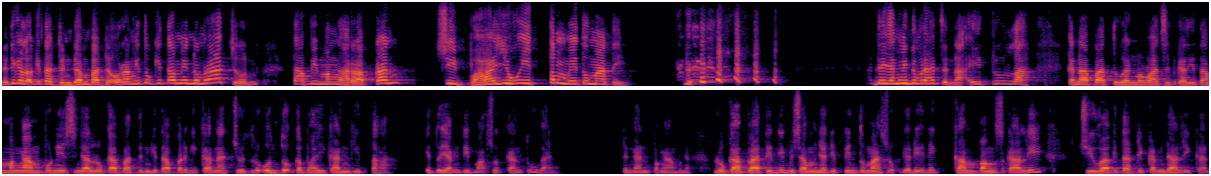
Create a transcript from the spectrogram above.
Jadi kalau kita dendam pada orang itu kita minum racun, tapi mengharapkan si bayu hitam itu mati. Ada yang minum racun. Nah itulah kenapa Tuhan mewajibkan kita mengampuni sehingga luka batin kita pergi karena justru untuk kebaikan kita. Itu yang dimaksudkan Tuhan dengan pengampunan. Luka batin ini bisa menjadi pintu masuk. Jadi ini gampang sekali jiwa kita dikendalikan.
